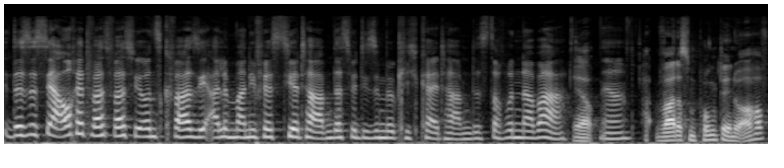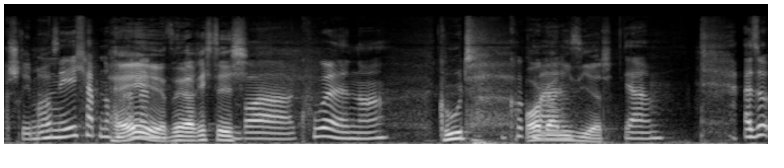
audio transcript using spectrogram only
das ist ja auch etwas, was wir uns quasi alle manifestiert haben, dass wir diese Möglichkeit haben. Das ist doch wunderbar. Ja. ja. War das ein Punkt, den du auch aufgeschrieben hast? Nee, ich habe noch hey, einen sind ja richtig. Boah, cool, ne? Gut Guck organisiert. Mal. Ja. Also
